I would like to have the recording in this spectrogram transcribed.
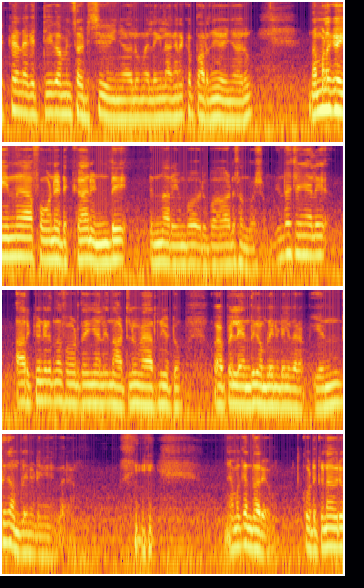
ഒക്കെ നെഗറ്റീവ് കമൻസ് അടിച്ചു കഴിഞ്ഞാലും അല്ലെങ്കിൽ അങ്ങനെയൊക്കെ പറഞ്ഞു കഴിഞ്ഞാലും നമ്മളെ കയ്യിൽ നിന്ന് ആ ഫോൺ എടുക്കാനുണ്ട് എന്നറിയുമ്പോൾ ഒരുപാട് സന്തോഷം. എന്താ വെച്ച് കഴിഞ്ഞാൽ ആർക്ക് വേണ്ടി എടുക്കുന്ന ഫോൺ എടുത്തു കഴിഞ്ഞാൽ നാട്ടിലും വാറണ്ടി കിട്ടും. കുഴപ്പമില്ല എന്ത് കംപ്ലൈന്റ് ഉണ്ടെങ്കിലും വരാം. എന്ത് കംപ്ലൈന്റ് ഉണ്ടെങ്കിലും വരാം. നമുക്ക് എന്താ പറയുക കൊടുക്കുന്ന ഒരു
